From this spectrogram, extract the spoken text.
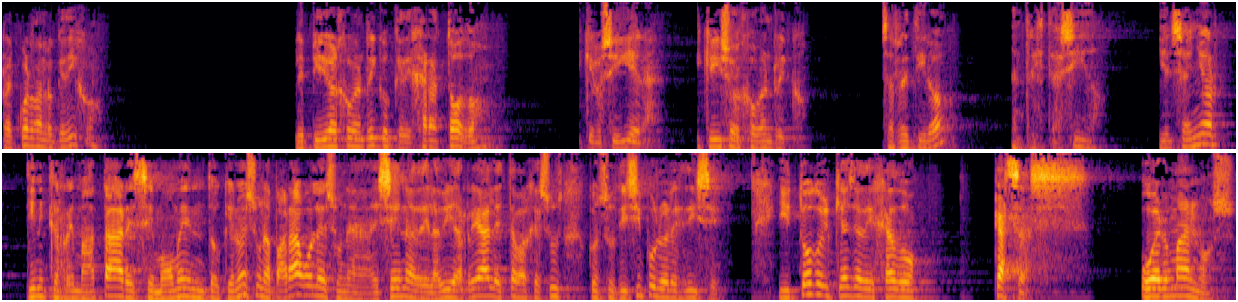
¿recuerdan lo que dijo? Le pidió al joven rico que dejara todo y que lo siguiera. ¿Y qué hizo el joven rico? Se retiró entristecido. Y el Señor tiene que rematar ese momento, que no es una parábola, es una escena de la vida real. Estaba Jesús con sus discípulos, les dice, y todo el que haya dejado casas, o hermanos,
